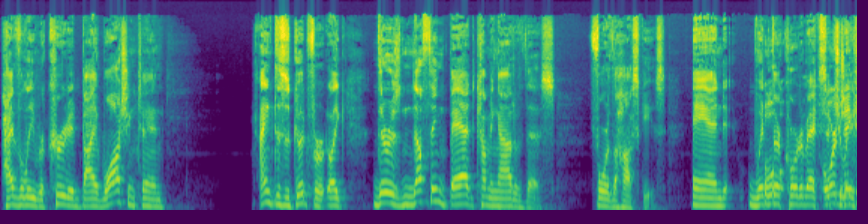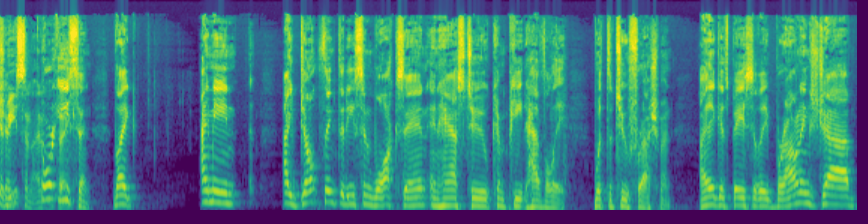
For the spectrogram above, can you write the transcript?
heavily recruited by Washington. I think this is good for like there is nothing bad coming out of this for the Huskies. And with Or- their quarterback or situation Jacob Eason, I don't or think. Eason. Like I mean, I don't think that Eason walks in and has to compete heavily with the two freshmen. I think it's basically Browning's job.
